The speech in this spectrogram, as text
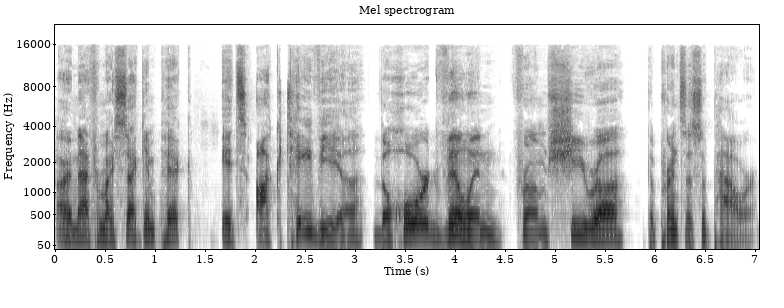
All right, Matt, for my second pick, it's Octavia, the Horde villain from She-Ra, the Princess of Power.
